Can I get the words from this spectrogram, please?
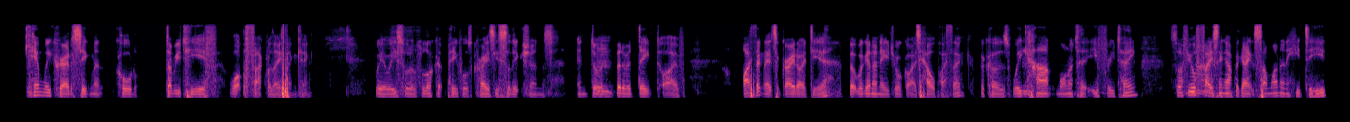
can we create a segment called WTF? What the fuck were they thinking? Where we sort of look at people's crazy selections and do a Mm. bit of a deep dive. I think that's a great idea, but we're going to need your guys' help, I think, because we Mm. can't monitor every team. So if you're No. facing up against someone in a head to head,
